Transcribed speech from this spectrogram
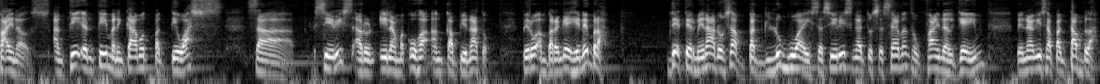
Finals. Ang TNT maningkamot pagtiwas sa series aron ilang makuha ang kampeonato. Pero ang Barangay Hinebra determinado sa paglugway sa series ngadto sa 7th of final game pinagi sa pagtabla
